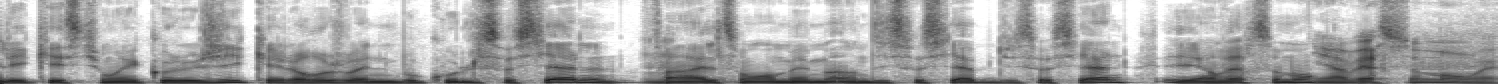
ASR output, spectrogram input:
les questions écologiques, elles rejoignent beaucoup le social. Enfin, Mm. elles sont même indissociables du social et inversement. Et inversement, ouais.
